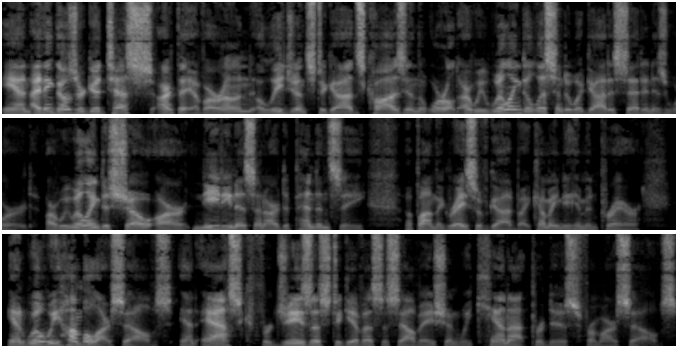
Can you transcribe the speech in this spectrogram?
And I think those are good tests, aren't they, of our own allegiance to God's cause in the world. Are we willing to listen to what God has said in His Word? Are we willing to show our neediness and our dependency upon the grace of God by coming to Him in prayer? And will we humble ourselves and ask for Jesus to give us a salvation we cannot produce from ourselves?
